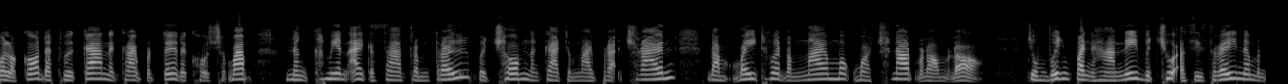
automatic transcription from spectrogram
ពលករដែលធ្វើការនៅក្រៅប្រទេសដែលខុសច្បាប់និងគ្មានឯកសារត្រឹមត្រូវប្រឈមនឹងការចំណាយប្រាក់ច្រើនដើម្បីធ្វើដំណើរមកបោះឆ្នោតម្ដងម្ដងជំវិញបញ្ហានេះវិទ្យុអសីស្រីនៅមិន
